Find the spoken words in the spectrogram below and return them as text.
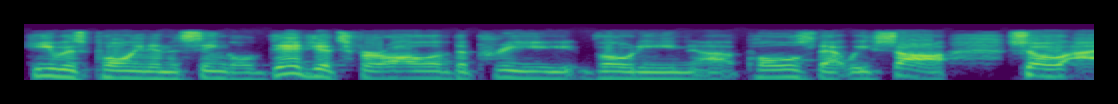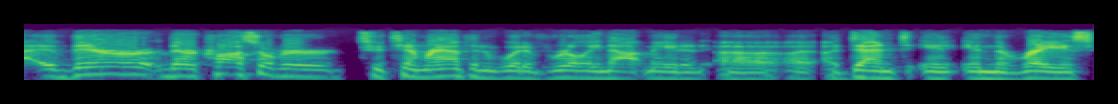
he was polling in the single digits for all of the pre-voting uh, polls that we saw. So uh, their their crossover to Tim Ramthun would have really not made a, a, a dent in, in the race.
